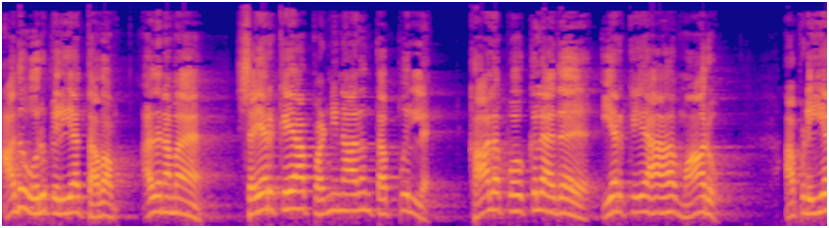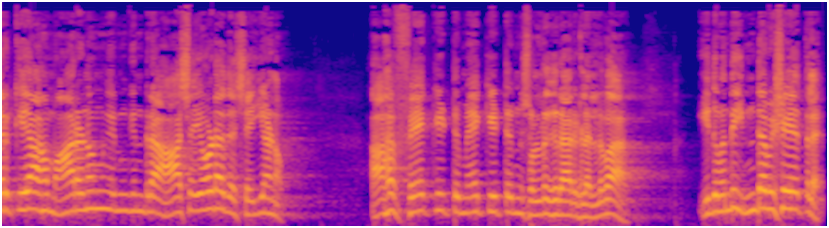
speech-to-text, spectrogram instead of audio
அது ஒரு பெரிய தவம். அது நம்ம செயற்கையாக பண்ணினாலும் தப்பு இல்லை. காலப்போக்கில் அது இயற்கையாக மாறும். அப்படி இயற்கையாக மாறணும் என்கின்ற ஆசையோடு அதை செய்யணும். ஆக ஃபேக் இட்டு மேக் இட்டுன்னு சொல்லுகிறார்கள் அல்லவா? இது வந்து இந்த விஷயத்தில்.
